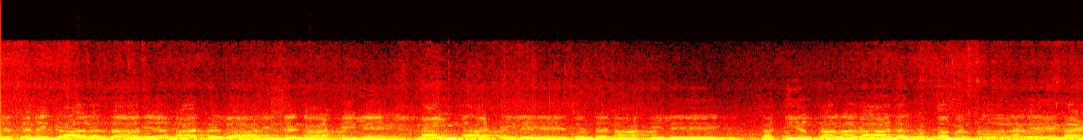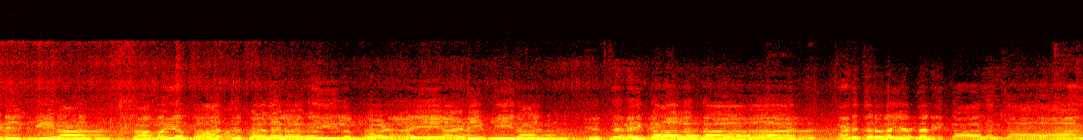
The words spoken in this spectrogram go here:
எத்தனை காலம் தான் ஏமாற்றுவார் இந்த நாட்டிலே? நம் நாட்டிலே சொந்த நாட்டிலே. சத்தியம் தவறாத உத்தமன் போலவே நடிக்கிறான். சமயம் பார்த்து பல வகையிலும் கொள்ளை எத்தனை காலந்தான்? நடுத்தருவில் எத்தனை காலந்தான்?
